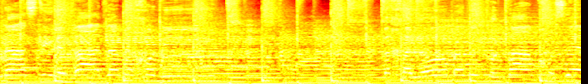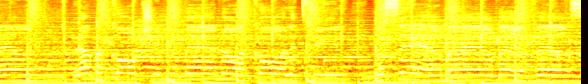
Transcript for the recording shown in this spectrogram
נכנסתי לבד למכונית. בחלום אני כל פעם חוזר למקום שממנו הכל התחיל. נוסע מהר ברוורס,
